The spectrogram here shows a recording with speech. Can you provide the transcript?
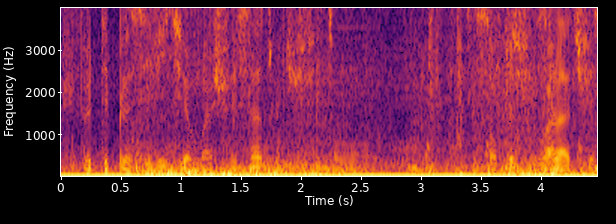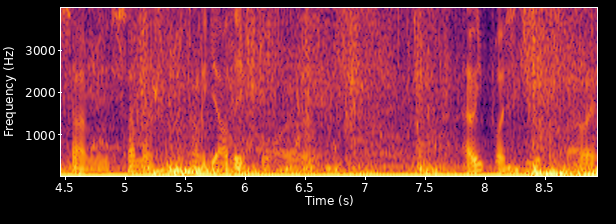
tu veux te déplacer vite, moi je fais ça, toi tu fais ton... C'est ça, en fait, tu- voilà tu fais ça, mais ça moi je préfère le garder pour... euh, Ah oui, pour esquiver. Bah ouais.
